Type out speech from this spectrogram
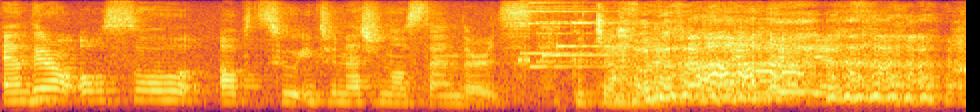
And they're also up to international standards. Good job.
